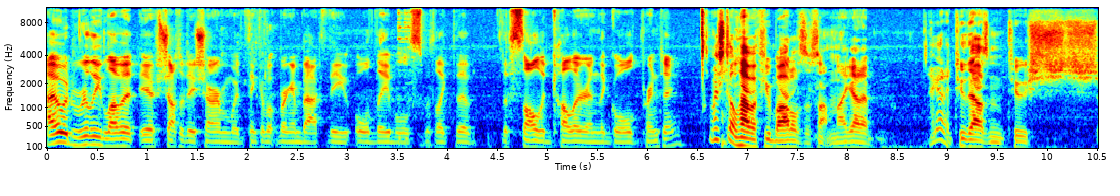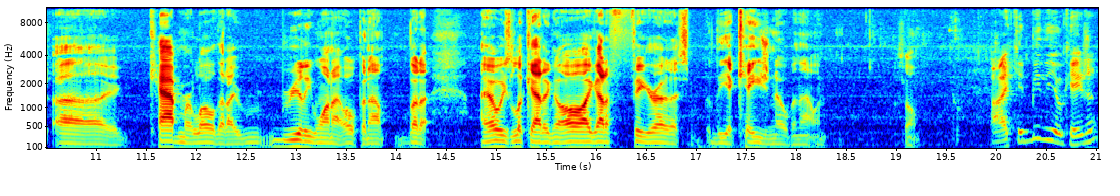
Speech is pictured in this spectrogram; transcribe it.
I would really love it if Chateau des Charmes would think about bringing back the old labels with like the the solid color and the gold printing. I still have a few bottles of something. I got a, I got a 2002 sh- uh, Cab Merlot that I really want to open up, but I always look at it and go, oh, I got to figure out a the occasion to open that one. So I could be the occasion.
